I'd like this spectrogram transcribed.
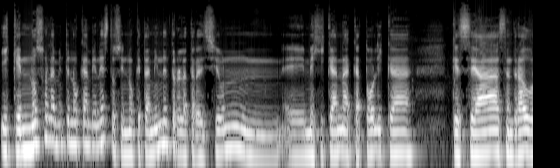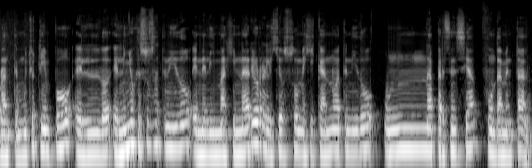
y que no solamente no cambian esto, sino que también dentro de la tradición eh, mexicana católica que se ha centrado durante mucho tiempo, el, el, niño Jesús ha tenido en el imaginario religioso mexicano, ha tenido una presencia fundamental.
